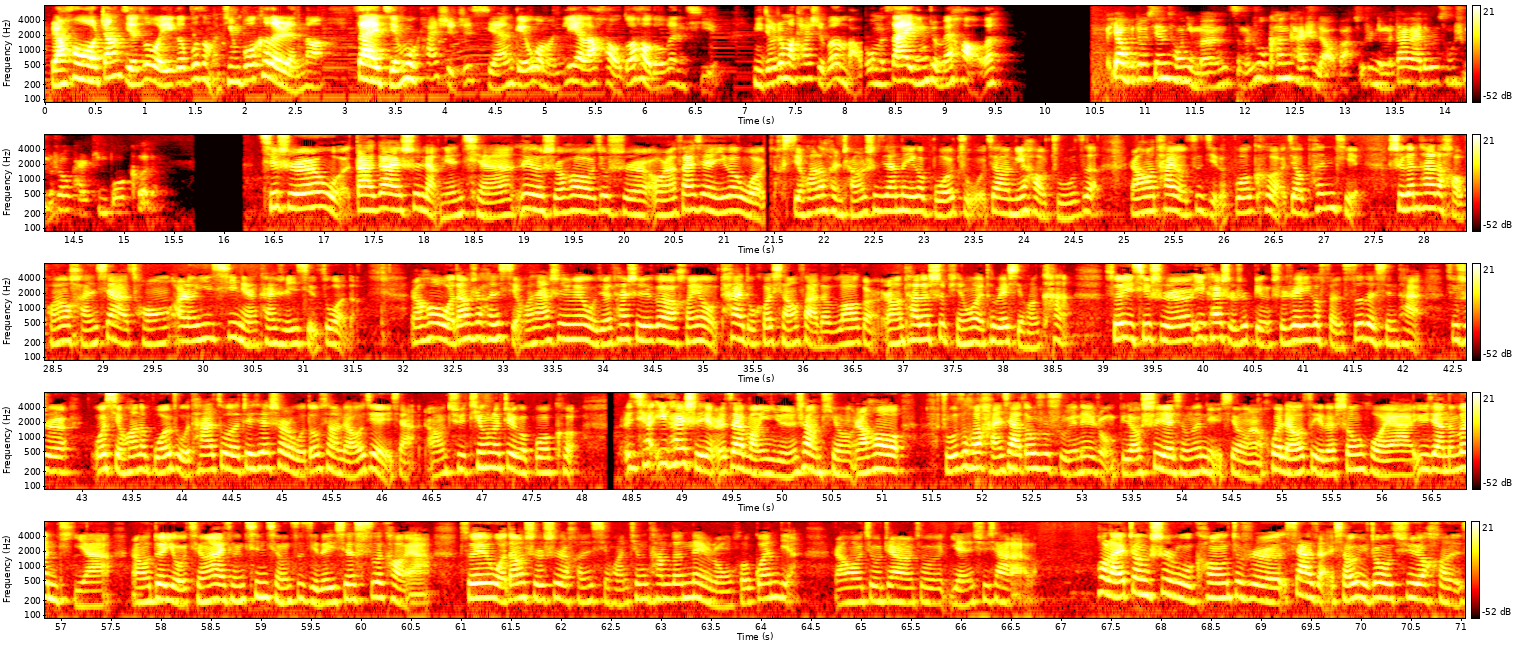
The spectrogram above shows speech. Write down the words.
然后张杰作为一个不怎么听播客的人呢，在节目开始之前给我们列了好多好多问题，你就这么开始问吧，我们仨已经准备好了。要不就先从你们怎么入坑开始聊吧，就是你们大概都是从什么时候开始听播客的？其实我大概是两年前，那个时候就是偶然发现一个我喜欢了很长时间的一个博主，叫你好竹子，然后他有自己的播客叫喷嚏，是跟他的好朋友韩夏从二零一七年开始一起做的。然后我当时很喜欢他，是因为我觉得他是一个很有态度和想法的 vlogger，然后他的视频我也特别喜欢看，所以其实一开始是秉持着一个粉丝的心态，就是我喜欢的博主他做的这些事儿我都想了解一下，然后去听了这个播客，而且一开始也是在网易云上听，然后。竹子和韩夏都是属于那种比较事业型的女性，然后会聊自己的生活呀、遇见的问题呀，然后对友情、爱情、亲情自己的一些思考呀，所以我当时是很喜欢听他们的内容和观点，然后就这样就延续下来了。后来正式入坑，就是下载小宇宙去很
